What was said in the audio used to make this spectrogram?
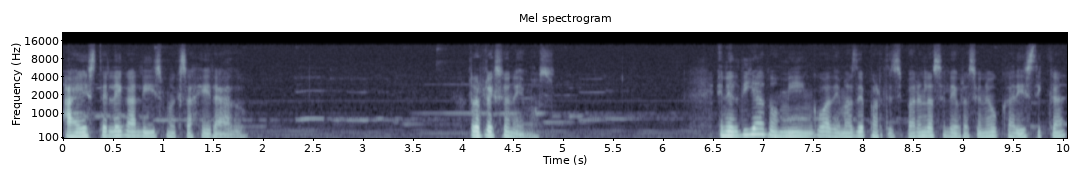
a este legalismo exagerado. Reflexionemos. En el día domingo, además de participar en la celebración eucarística,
